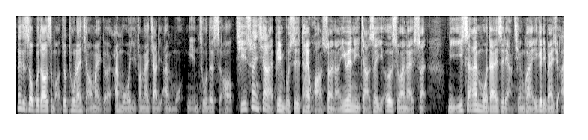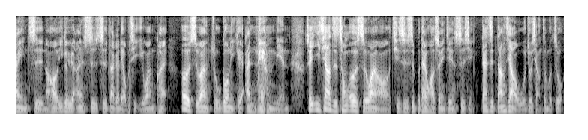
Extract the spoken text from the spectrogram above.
那个时候不知道什么，就突然想要买个按摩椅放在家里按摩。年初的时候，其实算下来并不是太划算了，因为你假设以二十万来算。你一次按摩大概是两千块，一个礼拜去按一次，然后一个月按四次，大概了不起一万块，二十万足够你可以按两年，所以一下子充二十万哦，其实是不太划算一件事情。但是当下我就想这么做，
